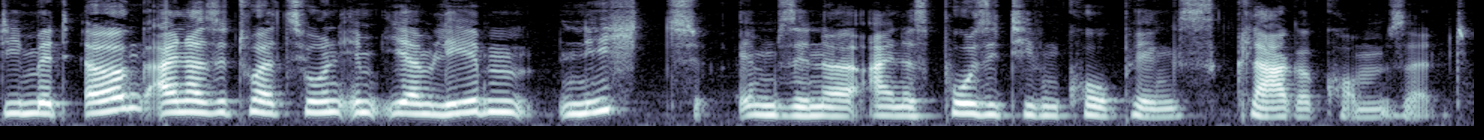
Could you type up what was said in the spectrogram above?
die mit irgendeiner Situation in ihrem Leben nicht im Sinne eines positiven Copings klargekommen sind.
